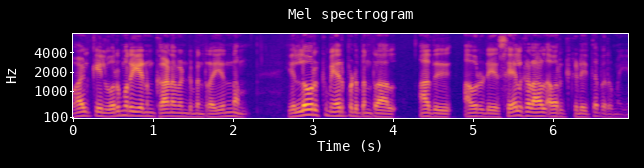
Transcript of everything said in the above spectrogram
வாழ்க்கையில் ஒருமுறையேனும் காண வேண்டும் என்ற எண்ணம் எல்லோருக்கும் ஏற்படும் என்றால் அது அவருடைய செயல்களால் அவருக்கு கிடைத்த பெருமை.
